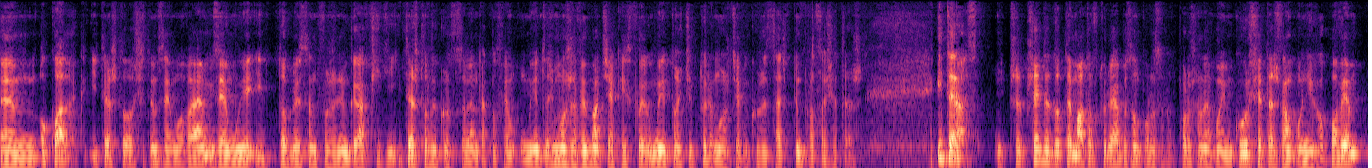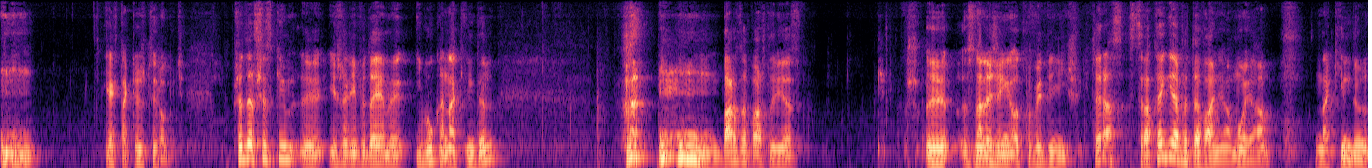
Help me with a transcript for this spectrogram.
um, okładek. I też to się tym zajmowałem i zajmuję i dobry jestem w tworzeniu grafiki i też to wykorzystałem taką swoją umiejętność. Może Wy macie jakieś swoje umiejętności, które możecie wykorzystać w tym procesie też. I teraz przejdę do tematów, które są poruszane w moim kursie, też Wam o nich opowiem, jak takie rzeczy robić. Przede wszystkim, y, jeżeli wydajemy e-booka na Kindle, bardzo ważne jest y, znalezienie odpowiedniej niszy. I teraz strategia wydawania moja na Kindle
